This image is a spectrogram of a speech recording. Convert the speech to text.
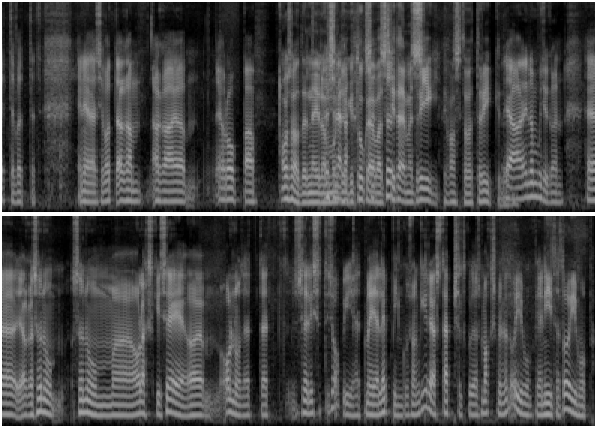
ettevõtted ja nii edasi, vot aga, aga Euroopa osadel neil on muidugi tugevad sõ, sidemed riigi, vastavate riikidega. jaa, ei no muidugi on. ja ka sõnum, sõnum olekski see olnud, et, et see lihtsalt ei sobi, et meie lepingus on kirjas täpselt, kuidas maksmine toimub ja nii ta toimub,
